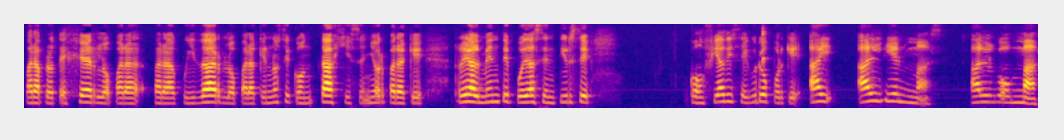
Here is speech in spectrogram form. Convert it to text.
para protegerlo, para, para cuidarlo, para que no se contagie, Señor, para que realmente pueda sentirse confiado y seguro porque hay alguien más algo más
